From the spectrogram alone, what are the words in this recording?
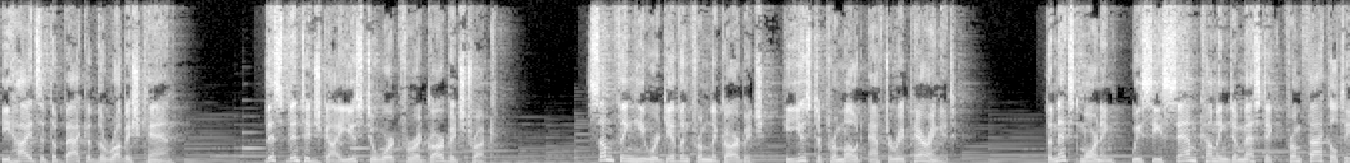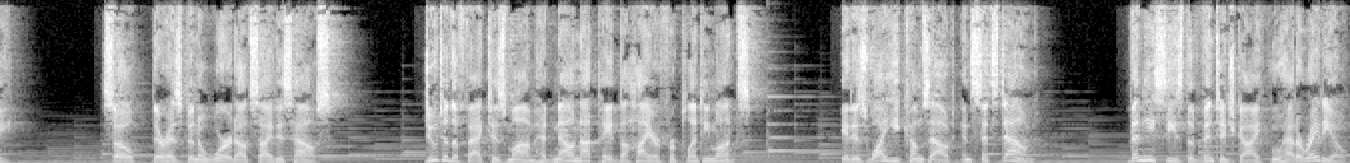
he hides at the back of the rubbish can. This vintage guy used to work for a garbage truck. Something he were given from the garbage, he used to promote after repairing it. The next morning, we see Sam coming domestic from faculty. So, there has been a word outside his house. Due to the fact his mom had now not paid the hire for plenty months. It is why he comes out and sits down. Then he sees the vintage guy who had a radio.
